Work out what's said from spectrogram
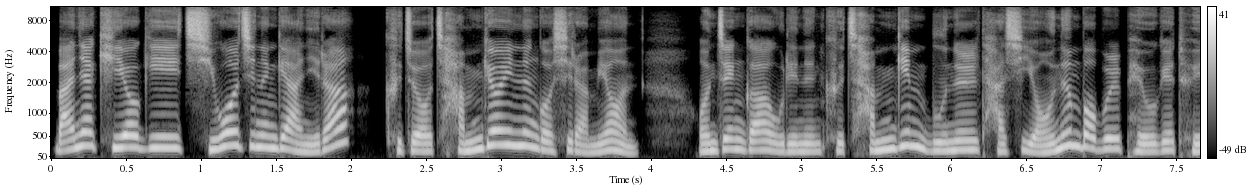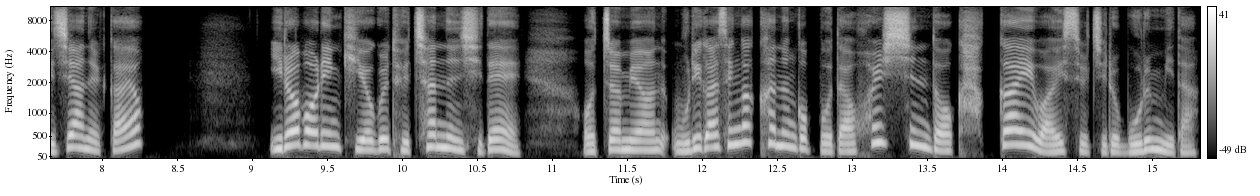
만약 기억이 지워지는 게 아니라 그저 잠겨 있는 것이라면 언젠가 우리는 그 잠긴 문을 다시 여는 법을 배우게 되지 않을까요? 잃어버린 기억을 되찾는 시대, 어쩌면 우리가 생각하는 것보다 훨씬 더 가까이 와 있을지도 모릅니다.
